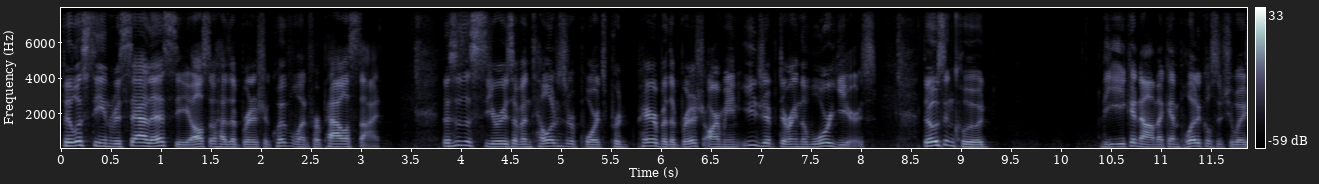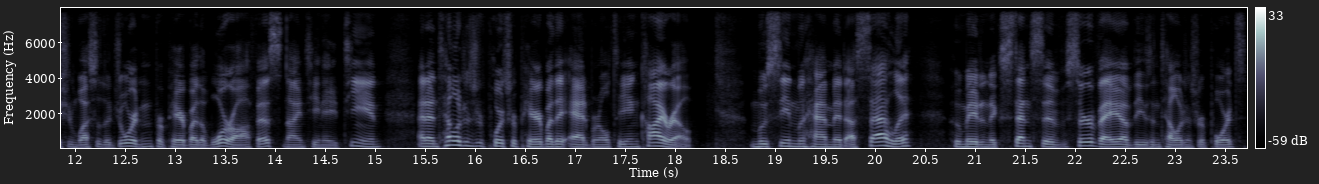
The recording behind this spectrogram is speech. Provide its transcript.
Philistine Risalesi also has a British equivalent for Palestine. This is a series of intelligence reports prepared by the British Army in Egypt during the war years. Those include the economic and political situation west of the Jordan, prepared by the War Office, 1918, and intelligence reports prepared by the Admiralty in Cairo. Musin Muhammad Asaleh, who made an extensive survey of these intelligence reports,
